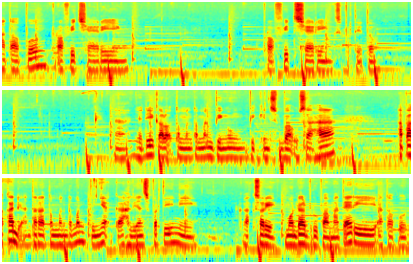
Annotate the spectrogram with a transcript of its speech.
ataupun profit sharing profit sharing seperti itu. Nah, jadi kalau teman-teman bingung bikin sebuah usaha, apakah di antara teman-teman punya keahlian seperti ini? Sorry, modal berupa materi ataupun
